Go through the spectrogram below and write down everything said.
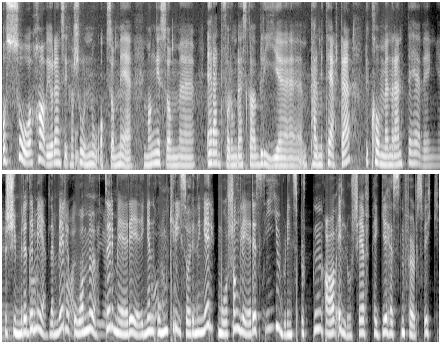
Og så har vi jo den situasjonen nå også med mange som eh, er redd for om de skal bli eh, permitterte. Det kom en renteheving. Bekymrede medlemmer og møter med regjeringen om kriseordninger må sjongleres i juleinnspurten av LO-sjef Peggy Hesten Følsvik.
